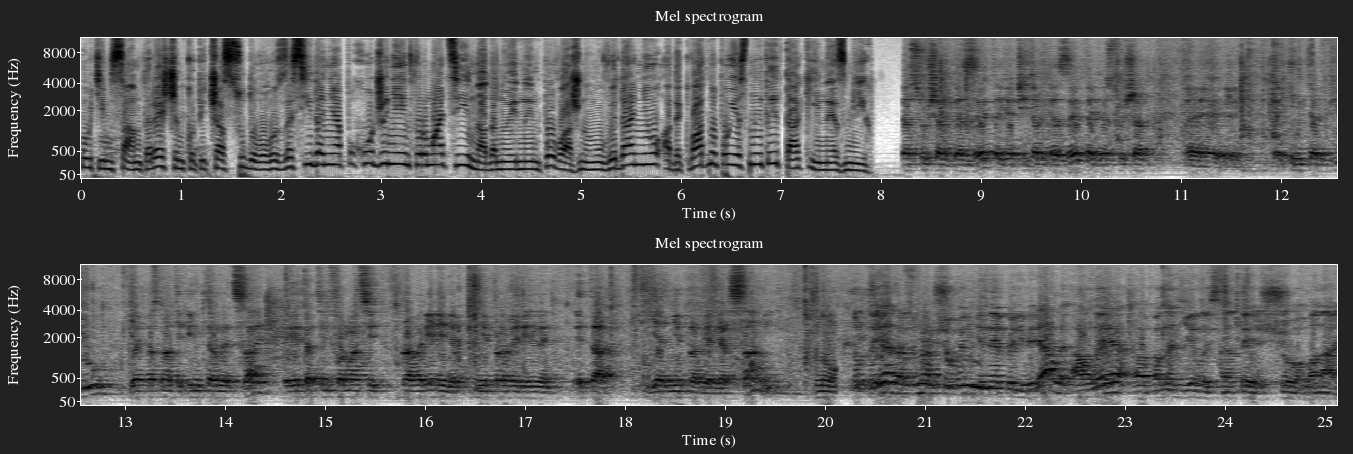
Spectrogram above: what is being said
Втім, сам Терещенко під час судового засідання походження інформації, наданої ним поважному виданню, адекватно пояснити так і не зміг. Я слушал газеты, я читал газеты, я слушал э, интервью, я посмотрел интернет-сайт, и этот информации проверенный, не проверенный, это я не проверял сами, но я зрозумів, що ви її не перевіряли, але е, понадіялись на те, що вона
